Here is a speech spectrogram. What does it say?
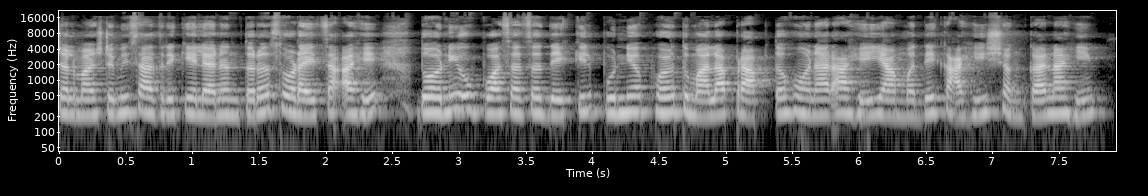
जन्माष्टमी साजरी केल्यानंतरच सोडायचा आहे. दोन्ही उपवासाचं देखील पुण्यफळ तुम्हाला प्राप्त होणार आहे यामध्ये काही शंका नाही.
